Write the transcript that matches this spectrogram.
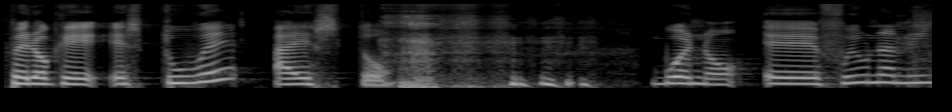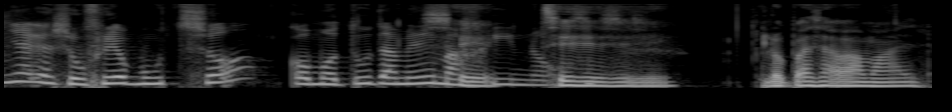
pero que estuve a esto. bueno, eh, fui una niña que sufrió mucho, como tú también imagino. Sí, sí, sí, sí. Lo pasaba mal.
